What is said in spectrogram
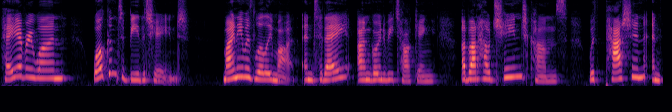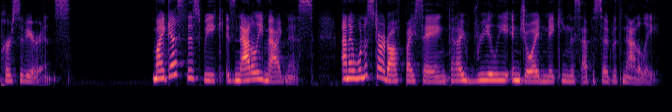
Hey everyone! Welcome to Be the Change. My name is Lily Mott, and today I'm going to be talking about how change comes with passion and perseverance. My guest this week is Natalie Magnus, and I want to start off by saying that I really enjoyed making this episode with Natalie.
